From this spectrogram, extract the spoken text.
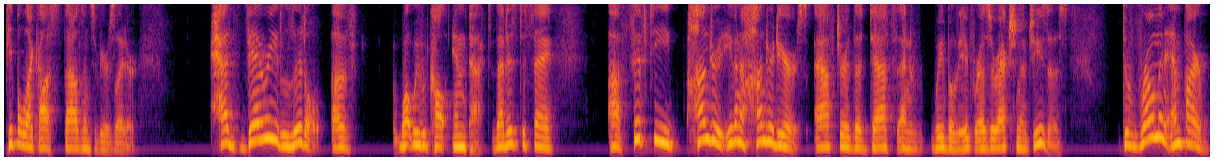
people like us thousands of years later, had very little of what we would call impact. That is to say, uh, 50, 100, even 100 years after the death and we believe resurrection of Jesus, the Roman Empire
